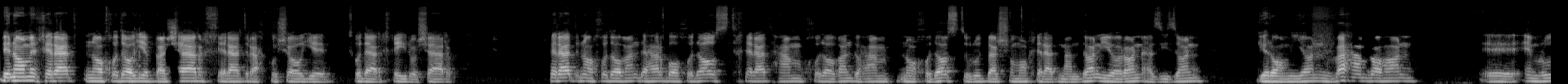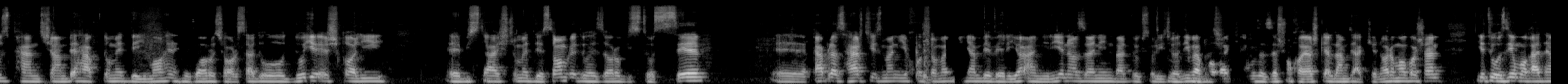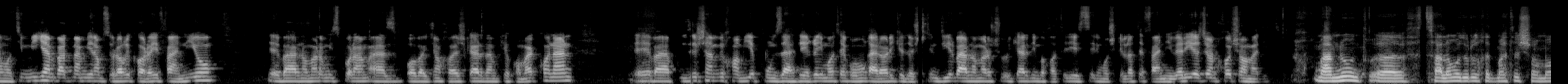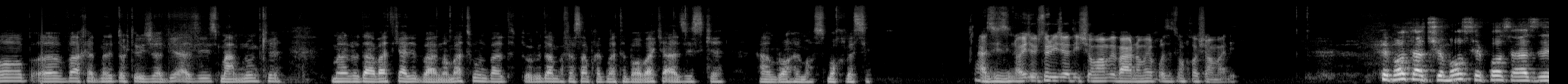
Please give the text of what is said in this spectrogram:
به نام خرد ناخدای بشر خرد رهکشای تو در خیر و شر. خرد ناخداوند هر با خداست خرد هم خداوند و هم ناخداست. درود بر شما خردمندان یاران عزیزان گرامیان و همراهان. امروز پنجشنبه هفتم دی ماه 1402 اشغالی 28 دسامبر 2023 قبل از هر چیز من یه خوش آمد میگم به وریا امیری نازنین و دکتر ایجادی و بابک امروز ازشون خواهش کردم در کنار ما باشن. یه توضیح مقدماتی میگم بعد من میرم سراغ کارهای فنی و برنامه رو میسپرم. از بابک جان خواهش کردم که کمک کنن. و پوزش هم می‌خوام. یه 15 دقیقه ما طبق اون قراری که داشتیم دیر برنامه رو شروع کردیم به خاطر یه سری مشکلات فنی. وریا جان خوش آمدید. ممنون. سلام و درود خدمت شما و خدمت دکتر ایجادی عزیز. ممنون که من رو دعوت کردید برنامهتون. بعد درودم بفرستم خدمت بابک عزیز که همراه ماست. مخلصیم. عزیزین های دکتر ایجادی شما به برنامه خودتون خوش آمدید. سپاس از شما سپاس از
